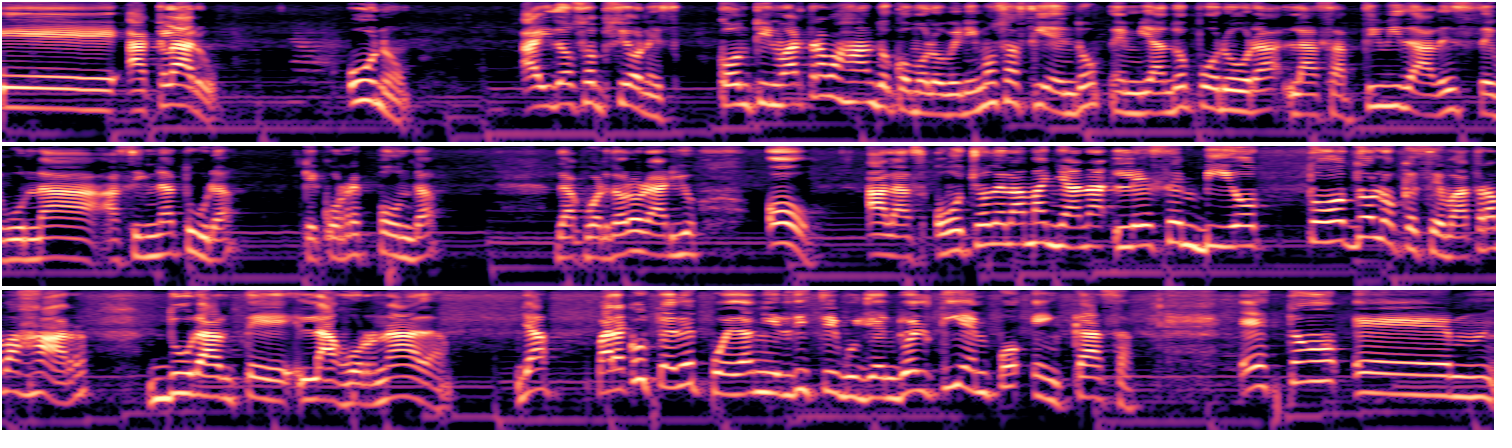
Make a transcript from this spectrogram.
Eh, aclaro, uno, hay dos opciones. Continuar trabajando como lo venimos haciendo, enviando por hora las actividades según la asignatura que corresponda, de acuerdo al horario, o a las 8 de la mañana les envío todo lo que se va a trabajar durante la jornada, ¿ya? Para que ustedes puedan ir distribuyendo el tiempo en casa. Esto em,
